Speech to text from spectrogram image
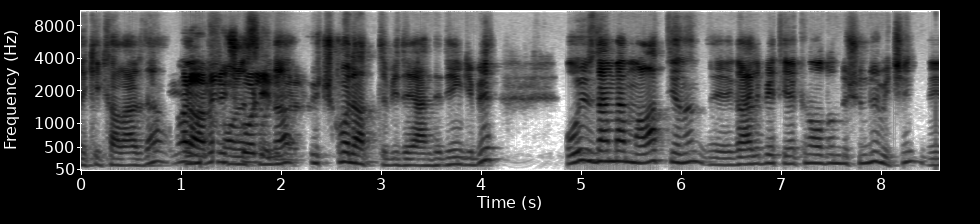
dakikalarda. Ona rağmen üç gol Sonrasında yediler. 3 gol attı bir de yani dediğin gibi. O yüzden ben Malatya'nın e, galibiyete yakın olduğunu düşündüğüm için e,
